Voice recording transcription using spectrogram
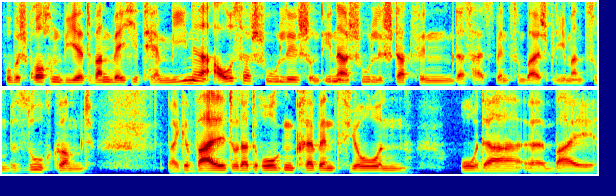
wo besprochen wird, wann welche Termine außerschulisch und innerschulisch stattfinden. Das heißt, wenn zum Beispiel jemand zum Besuch kommt, bei Gewalt oder Drogenprävention oder äh, bei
